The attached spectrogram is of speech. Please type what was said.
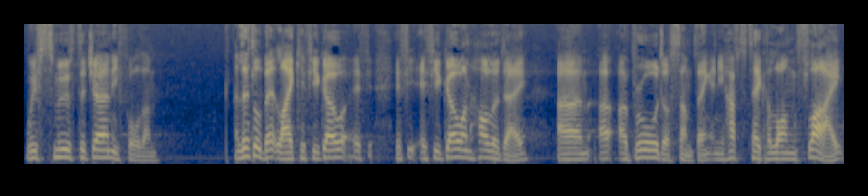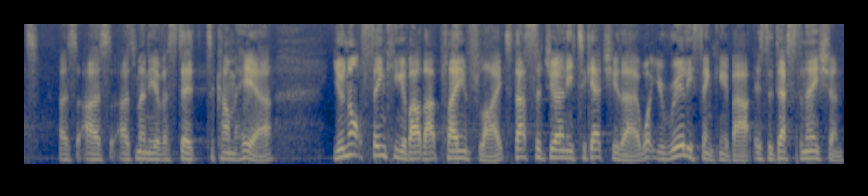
we've smoothed the journey for them. A little bit like if you go, if, if, if you go on holiday um, abroad or something and you have to take a long flight, as, as, as many of us did to come here, you're not thinking about that plane flight. That's the journey to get you there. What you're really thinking about is the destination.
